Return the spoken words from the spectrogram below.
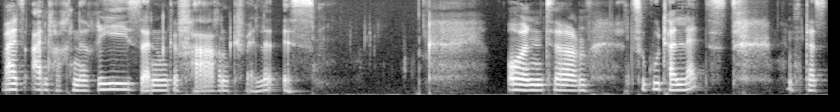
weil es einfach eine riesen Gefahrenquelle ist. Und ähm, zu guter Letzt das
